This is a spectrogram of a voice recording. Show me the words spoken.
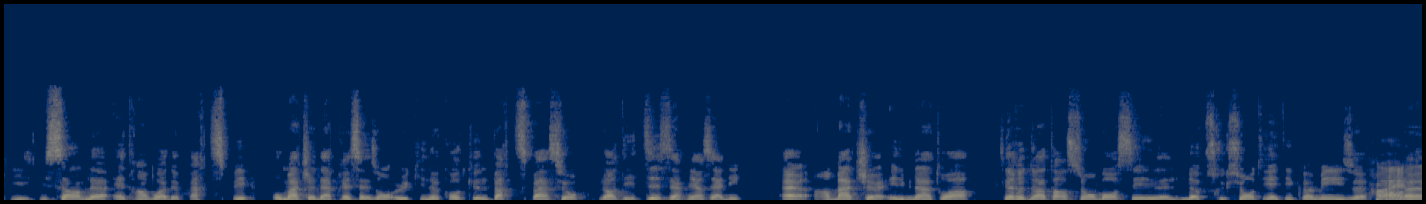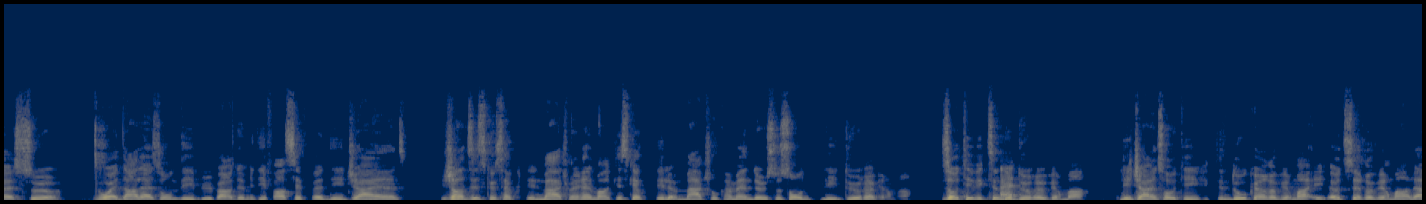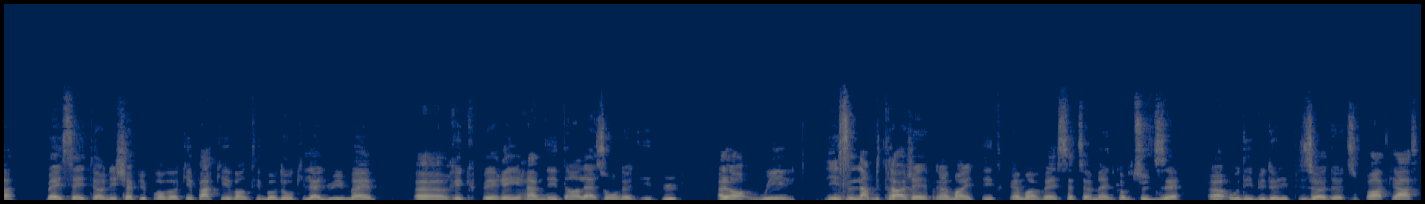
qui, semblent être en voie de participer au match d'après-saison, eux qui ne comptent qu'une participation lors des dix dernières années en match éliminatoire. ce qui a retenu l'attention, bon, c'est l'obstruction qui a été commise euh, sur, ouais, dans la zone début par un demi-défensif euh, des Giants. Les gens disent que ça a coûté le match, mais réellement, qu'est-ce qui a coûté le match aux Commanders? Ce sont les deux revirements. Ils ont été victimes de deux revirements. Les Giants ont été victimes d'aucun revirement. Et un de ces revirements-là, ben, ça a été un échappé provoqué par Kevin Thibodeau, qu'il a lui-même euh, récupéré et ramené dans la zone début. Alors, oui, l'arbitrage a vraiment été très mauvais cette semaine, comme tu le disais euh, au début de l'épisode du podcast.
